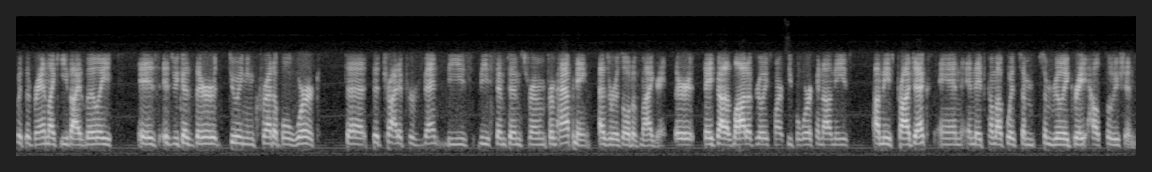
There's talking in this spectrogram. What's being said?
with a brand like Eli Lilly is is because they're doing incredible work to to try to prevent these these symptoms from from happening as a result of migraine. They're they've got a lot of really smart people working on these on these projects, and and they've come up with some some really great health solutions.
